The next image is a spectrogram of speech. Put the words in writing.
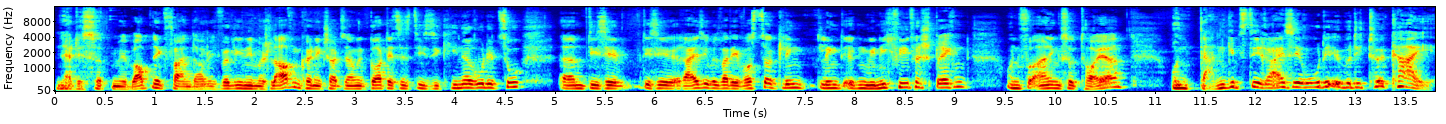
Ja, das hat mir überhaupt nicht gefallen. Da habe ich wirklich nicht mehr schlafen können. Ich schaute sagen, Gott, jetzt ist diese China-Route zu. Ähm, diese, diese Reise über Vladivostok klingt, klingt irgendwie nicht vielversprechend und vor allen Dingen so teuer. Und dann gibt's die Reiseroute über die Türkei.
